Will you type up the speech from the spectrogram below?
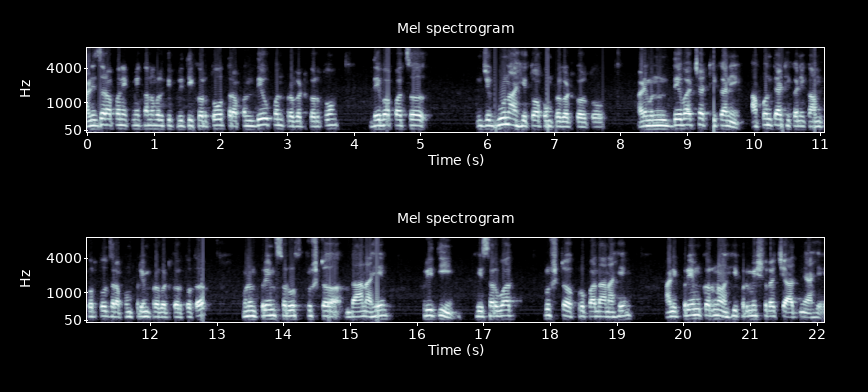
आणि जर आपण एकमेकांवरती प्रीती करतो तर आपण देव पण प्रगट करतो. देवबापाचं जे गुण आहे तो आपण प्रगट करतो. आणि म्हणून देवाच्या ठिकाणी आपण त्या ठिकाणी काम करतो. जर आपण प्रेम प्रगट करतो तर म्हणून प्रेम सर्वोत्कृष्ट दान आहे. प्रीती ही सर्वात उत्कृष्ट कृपादान आहे. आणि प्रेम करणं ही परमेश्वराची आज्ञा आहे.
